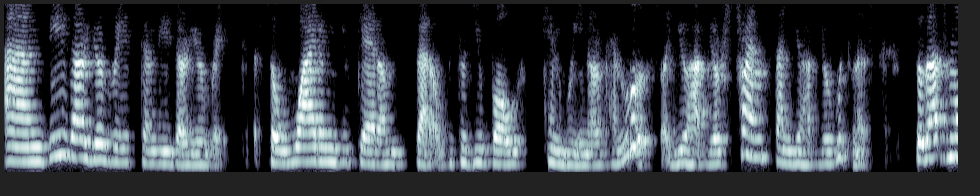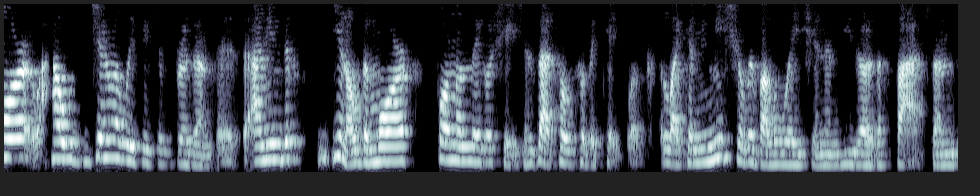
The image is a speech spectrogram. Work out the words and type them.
and these are your risks and these are your risks so why don't you get them settled because you both can win or can lose like you have your strengths and you have your weakness so that's more how generally this is presented and in the you know the more formal negotiations that's also the case look like an initial evaluation and these are the facts and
